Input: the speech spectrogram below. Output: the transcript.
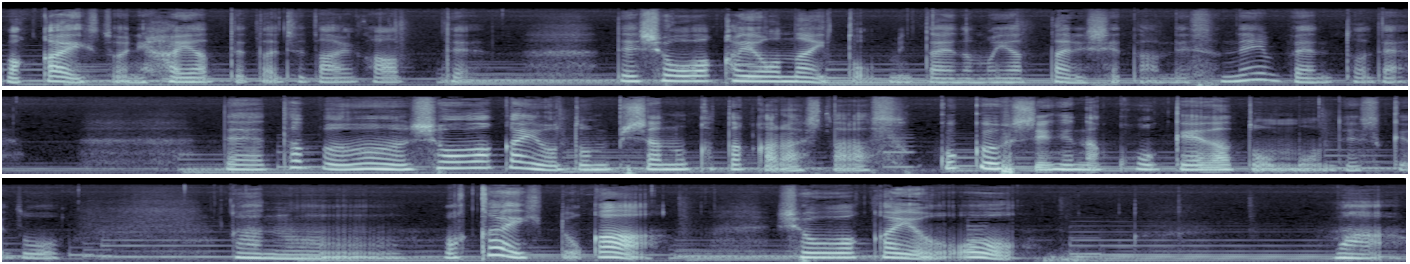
若い人に流行ってた時代があってで昭和歌謡ナイトみたいなのもやったりしてたんですねイベントで。で多分昭和歌謡ドンピシャの方からしたらすっごく不思議な光景だと思うんですけどあの若い人が昭和歌謡をまあ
